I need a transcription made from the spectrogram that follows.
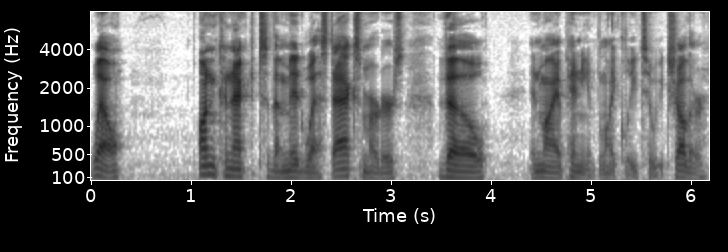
Well, unconnected to the Midwest Axe murders, though, in my opinion, likely to each other.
